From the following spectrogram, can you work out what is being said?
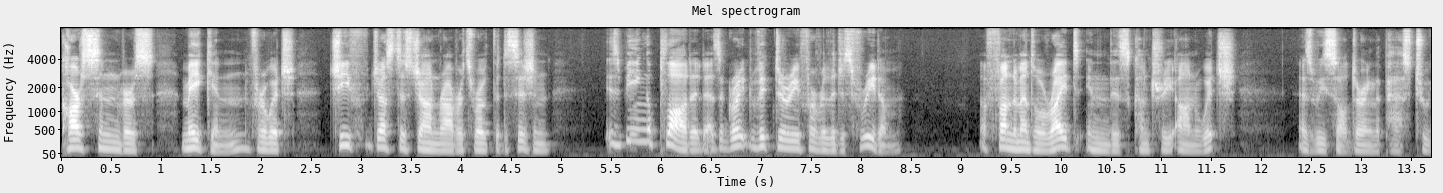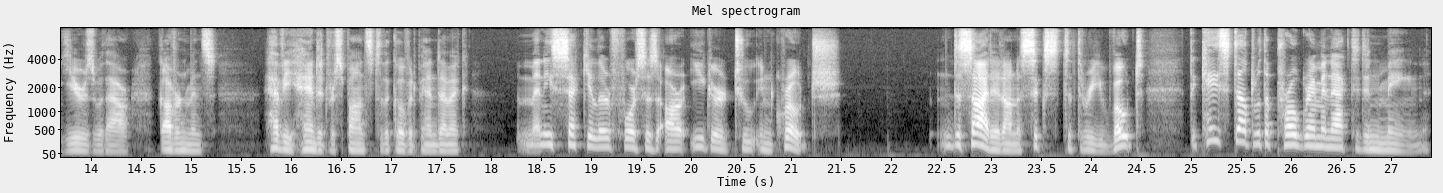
Carson v. Makin, for which Chief Justice John Roberts wrote the decision, is being applauded as a great victory for religious freedom, a fundamental right in this country on which, as we saw during the past two years with our government's heavy handed response to the COVID pandemic, many secular forces are eager to encroach. Decided on a 6 to 3 vote, the case dealt with a program enacted in Maine,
